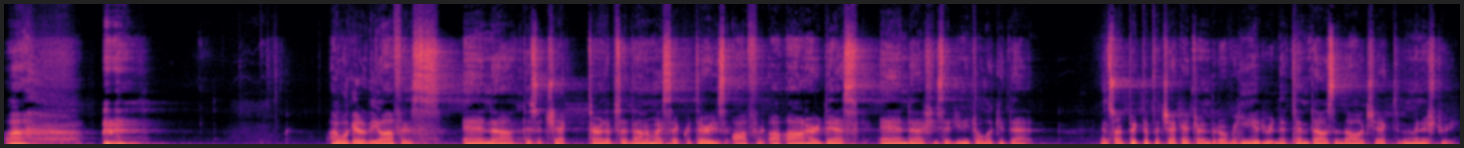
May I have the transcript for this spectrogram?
Uh, I walk out of the office, and uh, there's a check turned upside down on my secretary's office, uh, on her desk, and uh, she said, "You need to look at that." And so I picked up the check. I turned it over. He had written a ten thousand dollar check to the ministry.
